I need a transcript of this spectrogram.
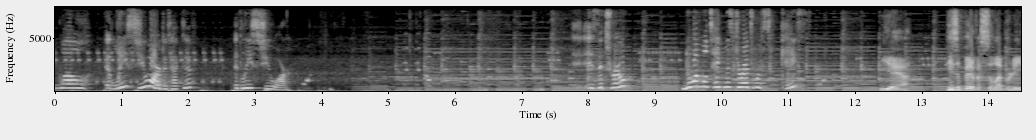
Well, at least you are, Detective. At least you are. Is it true? No one will take Mr. Edgeworth's case? Yeah, he's a bit of a celebrity.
